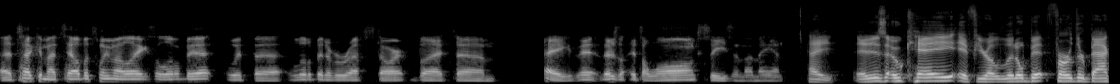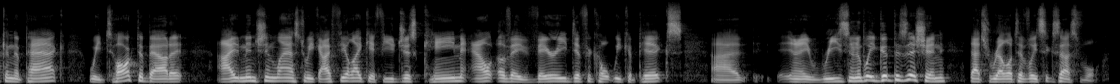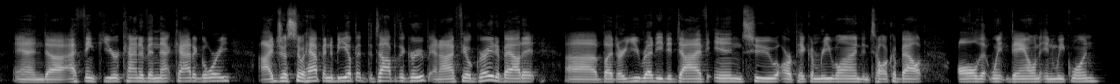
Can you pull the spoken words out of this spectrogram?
uh, tucking my tail between my legs a little bit with a, a little bit of a rough start, but um, hey, there's a, it's a long season, my man. Hey, it is okay if you're a little bit further back in the pack. We talked about it. I mentioned last week, I feel like if you just came out of a very difficult week of picks uh, in a reasonably good position, that's relatively successful. And uh, I think you're kind of in that category. I just so happen to be up at the top of the group, and I feel great about it. Uh, but are you ready to dive into our pick and rewind and talk about all that went down in week one?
